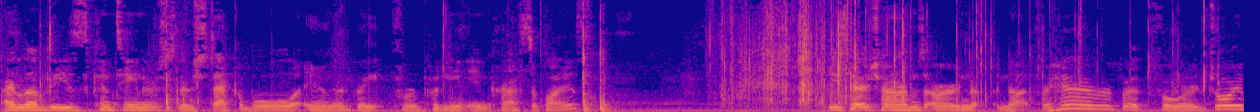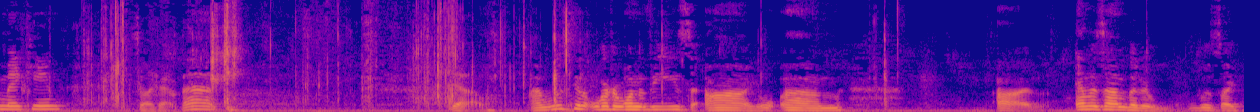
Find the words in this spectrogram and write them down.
I love these containers. They're stackable and they're great for putting in craft supplies. These hair charms are not for hair, but for jewelry making, so I got that. Yeah, I was gonna order one of these on um, on Amazon, but it was like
